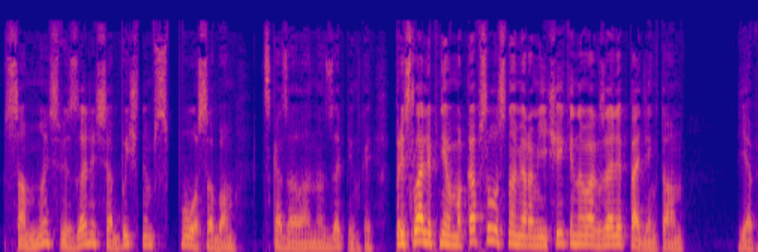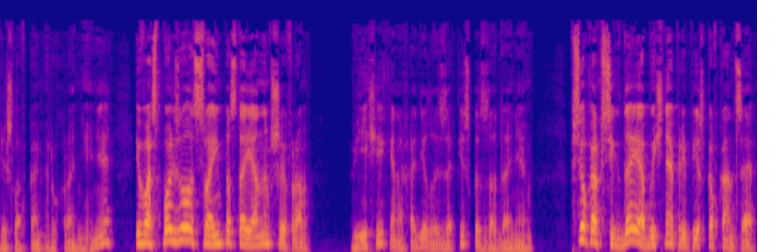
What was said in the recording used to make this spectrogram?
— Со мной связались обычным способом, — сказала она с запинкой. — Прислали пневмокапсулу с номером ячейки на вокзале Паддингтон. Я пришла в камеру хранения и воспользовалась своим постоянным шифром. В ячейке находилась записка с заданием. Все, как всегда, и обычная приписка в конце.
